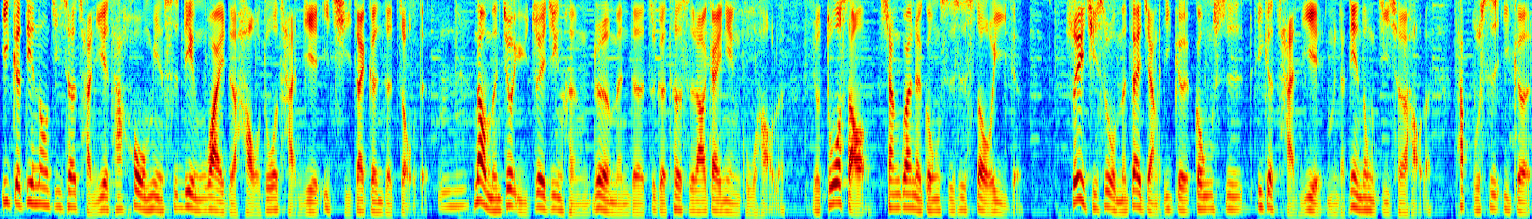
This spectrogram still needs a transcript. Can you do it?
一个电动机车产业，它后面是另外的好多产业一起在跟着走的。嗯，那我们就以最近很热门的这个特斯拉概念股好了，有多少相关的公司是受益的？所以其实我们在讲一个公司、一个产业，我们讲电动机车好了，它不是一个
